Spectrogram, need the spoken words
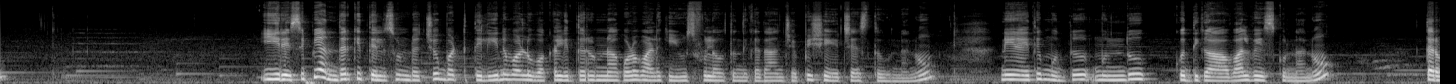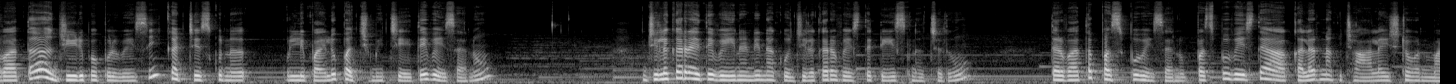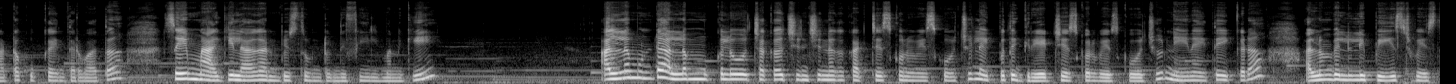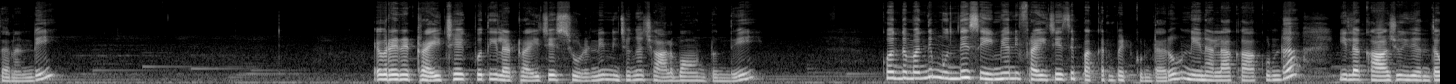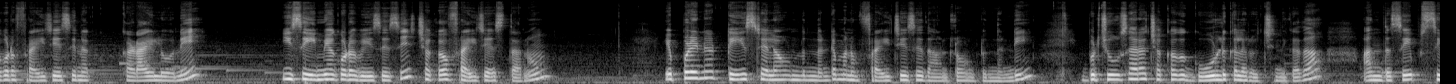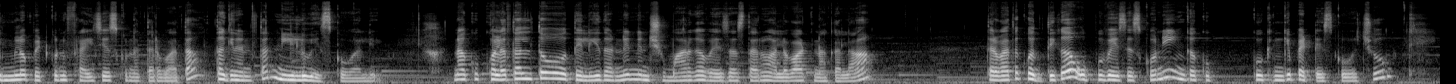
ఈ రెసిపీ అందరికీ తెలిసి ఉండొచ్చు బట్ తెలియని వాళ్ళు ఒకళ్ళిద్దరు ఉన్నా కూడా వాళ్ళకి యూస్ఫుల్ అవుతుంది కదా అని చెప్పి షేర్ చేస్తూ ఉన్నాను. నేనైతే ముందు ముందు కొద్దిగా ఆవాలు వేసుకున్నాను. తర్వాత జీడిపప్పులు వేసి కట్ చేసుకున్న ఉల్లిపాయలు పచ్చిమిర్చి అయితే వేశాను. జీలకర్ర అయితే వేయనండి నాకు జీలకర్ర వేస్తే టేస్ట్ నచ్చదు. తర్వాత పసుపు వేశాను. పసుపు వేస్తే ఆ కలర్ నాకు చాలా ఇష్టం అనమాట కుక్ అయిన తర్వాత సేమ్ మ్యాగీ లాగా అనిపిస్తూ ఉంటుంది ఫీల్ మనకి. అల్లం ఉంటే అల్లం ముక్కలు చక్కగా చిన్న చిన్నగా కట్ చేసుకొని వేసుకోవచ్చు లేకపోతే గ్రేట్ చేసుకొని వేసుకోవచ్చు. నేనైతే ఇక్కడ అల్లం వెల్లుల్లి పేస్ట్ వేస్తానండి. ఎవరైనా ట్రై చేయకపోతే ఇలా ట్రై చేసి చూడండి నిజంగా చాలా బాగుంటుంది. కొంతమంది ముందే సేమియాని ఫ్రై చేసి పక్కన పెట్టుకుంటారు. నేను అలా కాకుండా ఇలా కాజు ఇదంతా కూడా ఫ్రై చేసిన కడాయిలోనే ఈ సేమియా కూడా వేసేసి చక్కగా ఫ్రై చేస్తాను. ఎప్పుడైనా టేస్ట్ ఎలా ఉంటుందంటే మనం ఫ్రై చేసే దాంట్లో ఉంటుందండి. ఇప్పుడు చూసారా చక్కగా గోల్డ్ కలర్ వచ్చింది కదా? అంతసేపు సిమ్లో పెట్టుకుని ఫ్రై చేసుకున్న తర్వాత తగినంత నీళ్ళు వేసుకోవాలి. నాకు కొలతలతో తెలియదండి నేను సుమారుగా వేసేస్తాను అలవాటు నాకు అలా. తర్వాత కొద్దిగా ఉప్పు వేసేసుకొని ఇంకా కుక్ కుకింగ్కి పెట్టేసుకోవచ్చు.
